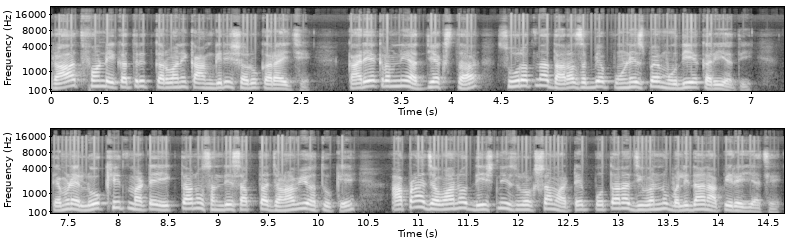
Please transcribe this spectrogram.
રાહત ફંડ એકત્રિત કરવાની કામગીરી શરૂ કરાઈ છે. કાર્યક્રમની અધ્યક્ષતા સુરતના ધારાસભ્ય પૂર્ણેશભાઈ મોદીએ કરી હતી. તેમણે લોકહિત માટે એકતાનો સંદેશ આપતા જણાવ્યું હતું કે આપણા જવાનો દેશની સુરક્ષા માટે પોતાના જીવનનું બલિદાન આપી રહ્યા છે.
